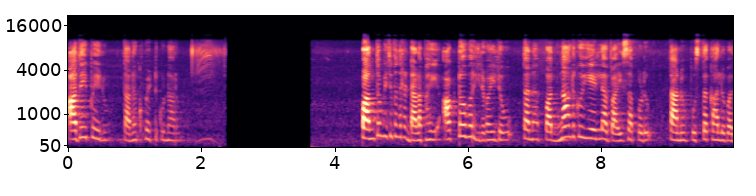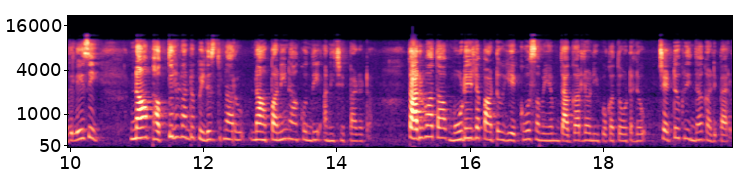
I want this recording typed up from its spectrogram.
అదే పేరు తనకు పెట్టుకున్నారు. పంతొమ్మిది వందల నలభై అక్టోబర్ ఇరవైలో తన పద్నాలుగు ఏళ్ళ వయసప్పుడు తాను పుస్తకాలు వదిలేసి నా భక్తులు నన్ను పిలుస్తున్నారు నా పని నాకుంది అని చెప్పాడట. తరువాత మూడేళ్ళ పాటు ఎక్కువ సమయం దగ్గరలోని ఒక తోటలో చెట్టు క్రింద గడిపారు.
